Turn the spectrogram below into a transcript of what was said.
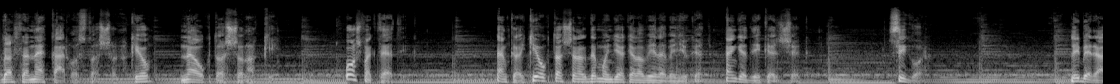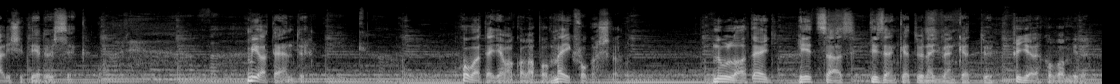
De aztán ne kárhoztassanak, jó? Ne oktassanak ki. Most megtehetik. Nem kell, hogy kioktassanak, de mondják el a véleményüket. Engedékenység. Szigor. Liberális ítélőszék. Mi a teendő? Hova tegyem a kalapom? Melyik fogasra? 061 712 42. Figyelek, ha van mire.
